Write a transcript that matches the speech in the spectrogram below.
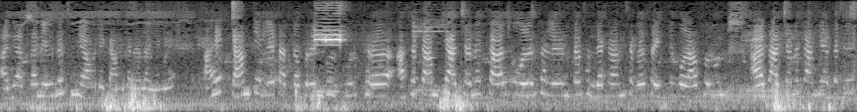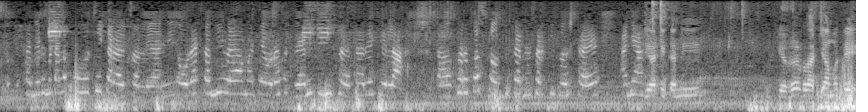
आणि आता नवीनच मी यामध्ये काम करायला लागलेली आहे. काम काम आहेत आतापर्यंत भरपूर. खरं असं काम की अचानक काल ओळख झाल्यानंतर संध्याकाळ आम्ही सगळं साहित्य गोळा करून आज अचानक आम्ही आता ते कनेरी मठाला पोहोचही करायला चाललोय. आणि एवढ्या कमी वेळामध्ये एवढ्या सगळ्यांनी तुम्ही सहकार्य केला. अं, खरोखरच कौतुक करण्यासारखी गोष्ट आहे. आणि या ठिकाणी केरळ राज्यामध्ये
